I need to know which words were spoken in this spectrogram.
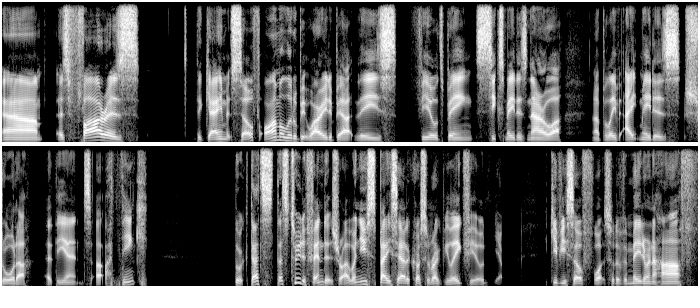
Um, as far as the game itself, I'm a little bit worried about these fields being six meters narrower and I believe eight meters shorter at the end. I think. Look, that's that's two defenders, right? When you space out across a rugby league field, Yep. you give yourself what sort of a meter and a half,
